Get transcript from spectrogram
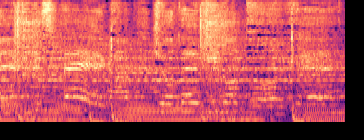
despegar. Yo te digo por qué.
